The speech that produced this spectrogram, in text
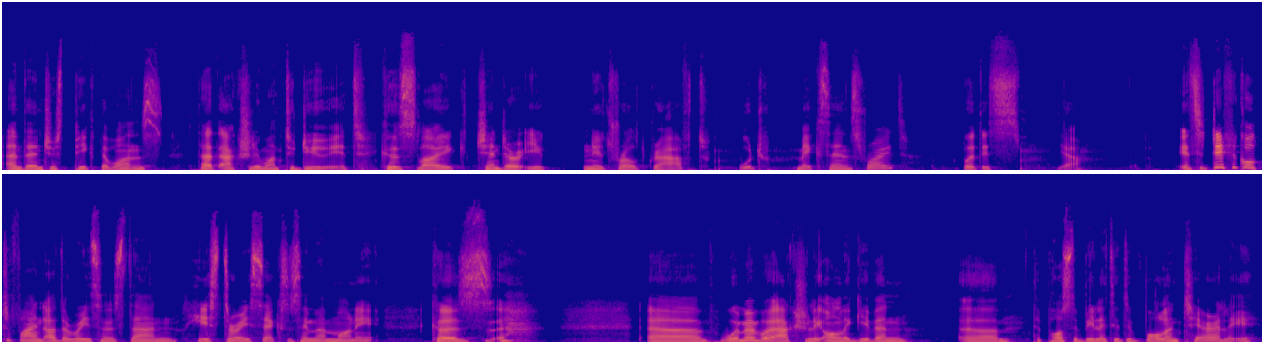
and then just pick the ones that actually want to do it. Because like gender e- neutral draft would make sense, right? But it's yeah, it's difficult to find other reasons than history, sexism, and money. Because uh, women were actually only given uh, the possibility to voluntarily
